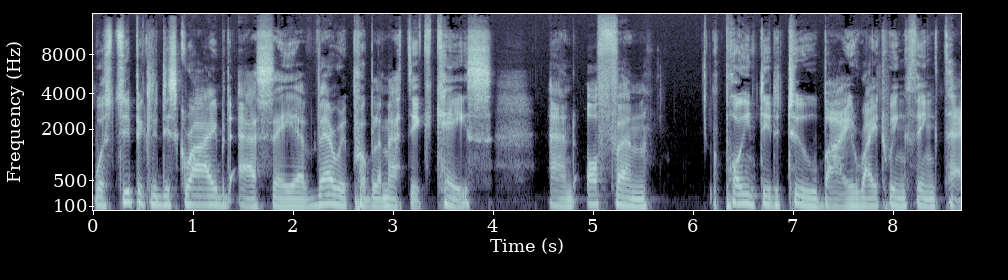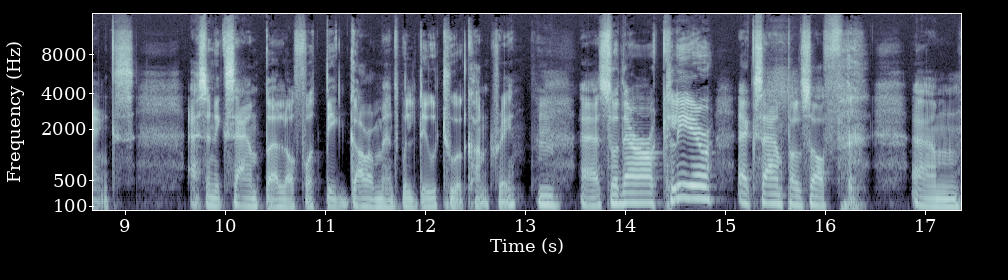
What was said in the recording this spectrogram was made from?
was typically described as a, a very problematic case and often pointed to by right wing think tanks as an example of what big government will do to a country. Uh, so there are clear examples of um,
